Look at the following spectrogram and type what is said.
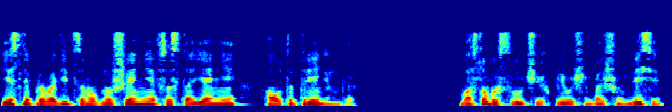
если проводить самовнушение в состоянии аутотренинга. В особых случаях при очень большом весе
